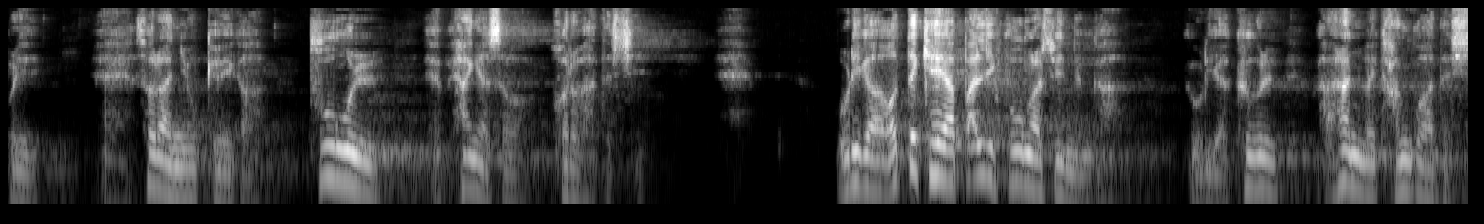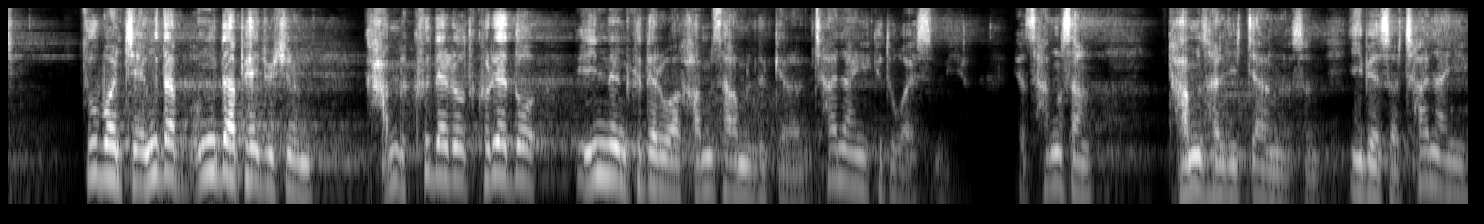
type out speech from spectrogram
우리 선한이웃 교회가 부흥을 예, 향해서 걸어가듯이 예, 우리가 어떻게 해야 빨리 부흥할 수 있는가 우리가 그걸 하나님의 간구하듯이 두 번째 응답 응답해 주시는 감 그대로 그래도 있는 그대로와 감사함을 느끼라는 찬양의 기도가 있습니다. 그래서 항상 감사를 잊지 않는 것은 입에서 찬양이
